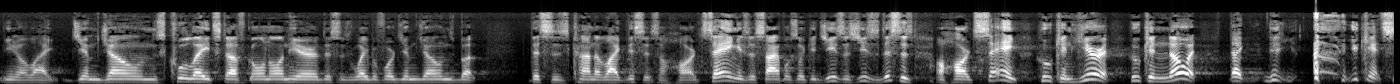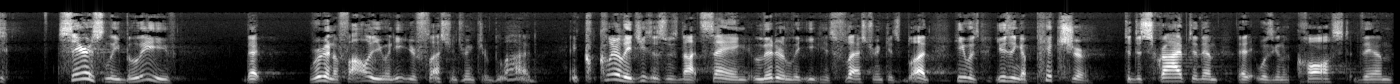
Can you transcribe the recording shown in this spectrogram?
you know, like Jim Jones, Kool Aid stuff going on here. This is way before Jim Jones, but this is kind of like this is a hard saying. His disciples look at Jesus. Jesus, this is a hard saying. Who can hear it? Who can know it? Like you can't seriously believe that we're going to follow you and eat your flesh and drink your blood. And clearly, Jesus was not saying literally eat his flesh, drink his blood. He was using a picture to describe to them that it was going to cost them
